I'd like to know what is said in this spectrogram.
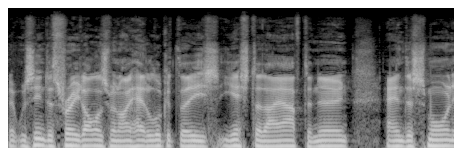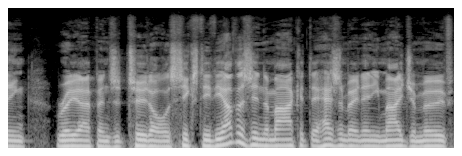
It was into $3 when I had a look at these yesterday afternoon. And this morning reopens at $2.60. The others in the market, there hasn't been any major move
